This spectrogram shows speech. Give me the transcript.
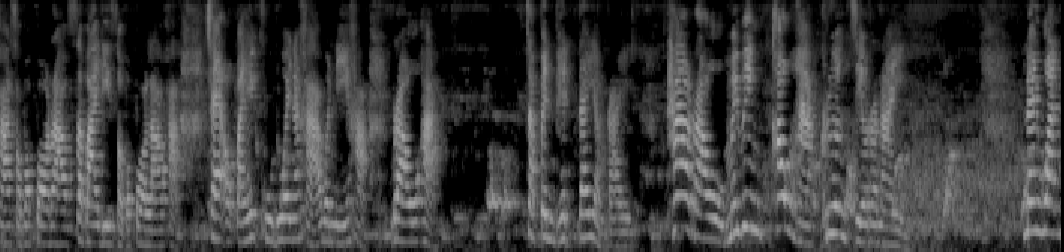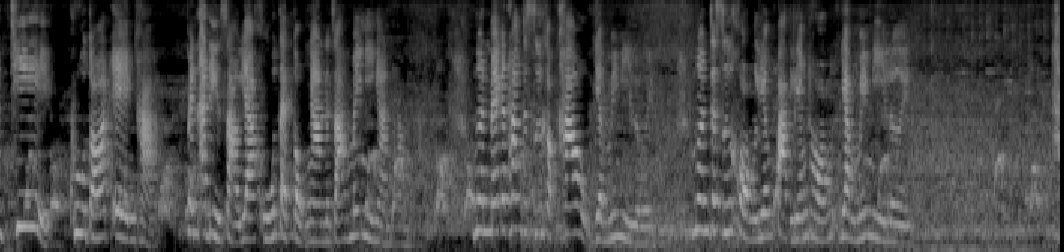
ค่ะ สปปลาว สบายดีสปปลาวค่ะ แชร์ออกไปให้ครูด้วยนะคะ วันนี้ค่ะ เราค่ะ จะเป็นเพชรได้อย่างไร ถ้าเราไม่วิ่งเข้าหาเครื่องเจรไนย ในวันที่ครูตอสเองค่ะ เป็นอดีตสาวยาคูแต่ตกงานนะจ๊ะ ไม่มีงานทำเงินแม้กระทั่งจะซื้อกับข้าวยังไม่มีเลย เงินจะซื้อของเลี้ยงปากเลี้ยงท้องยังไม่มีเลยท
